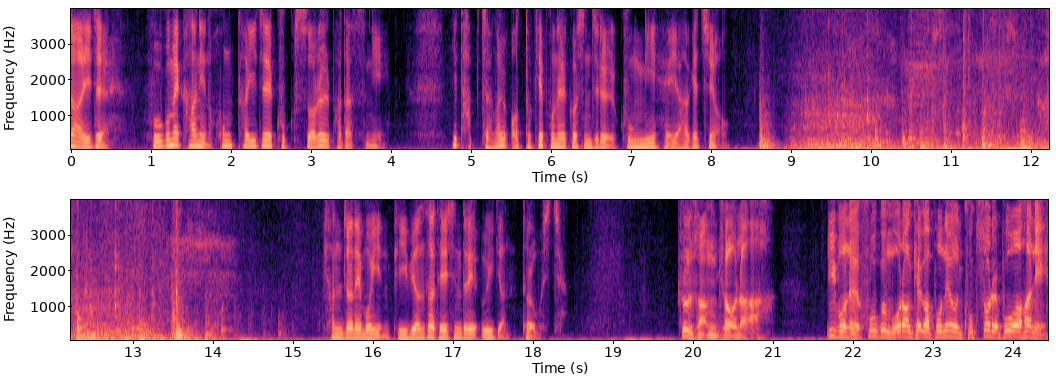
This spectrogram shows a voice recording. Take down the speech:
자, 이제 후금의 칸인 홍타이즈의 국서를 받았으니 이 답장을 어떻게 보낼 것인지를 궁리해야 하겠지요. 편전에 모인 비변사 대신들의 의견 들어보시죠. 주상 전하, 이번에 후금 오랑캐가 보내온 국서를 보아하니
